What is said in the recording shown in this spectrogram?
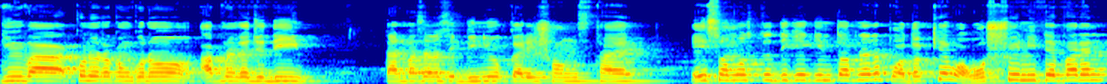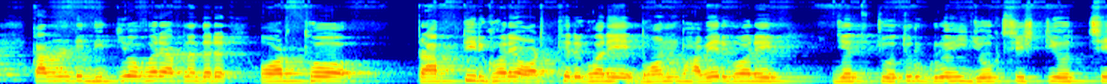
কিংবা কোনো রকম কোনো আপনারা যদি তার পাশাপাশি বিনিয়োগকারী সংস্থায় এই সমস্ত দিকে কিন্তু আপনারা পদক্ষেপ অবশ্যই নিতে পারেন, কারণ এটি দ্বিতীয় ঘরে আপনাদের অর্থ প্রাপ্তির ঘরে, অর্থের ঘরে, ধন ভাবের ঘরে যেহেতু চতুর্গ্রহী যোগ সৃষ্টি হচ্ছে,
